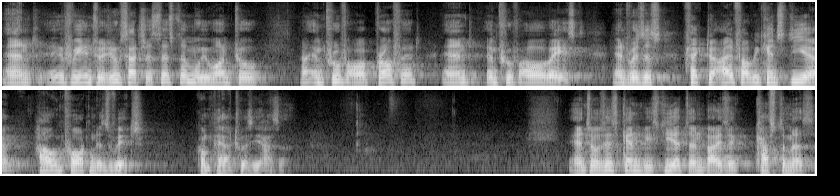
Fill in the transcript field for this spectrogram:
And if we introduce such a system, we want to uh, improve our profit and improve our waste. And with this factor alpha, we can steer how important is which compared to the other. And so this can be steered then by the customer's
